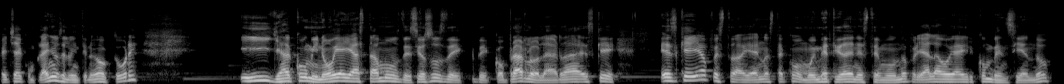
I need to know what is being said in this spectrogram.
fecha de cumpleaños, el 29 de octubre. Y ya con mi novia ya estamos deseosos de, comprarlo. La verdad es que es que ella pues todavía no está como muy metida en este mundo, pero ya la voy a ir convenciendo.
